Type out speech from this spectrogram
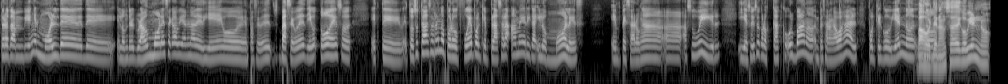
Pero también el mall de, el underground mall ese que había en la de Diego, en paseo de, paseo de Diego, todo eso, este, todo eso estaba cerrando, pero fue porque Plaza La América y los moles empezaron a, subir y eso hizo que los cascos urbanos empezaran a bajar porque el gobierno... Bajo ordenanza de gobierno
